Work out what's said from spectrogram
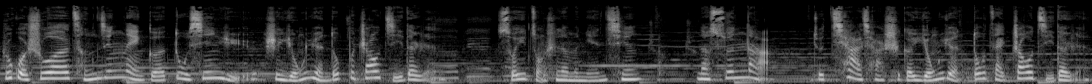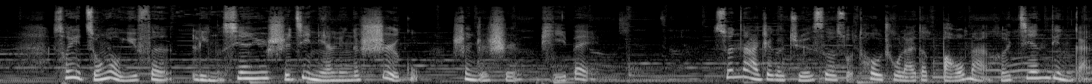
如果说曾经那个杜心雨是永远都不着急的人，所以总是那么年轻，那孙娜就恰恰是个永远都在着急的人，所以总有一份领先于实际年龄的世故，甚至是疲惫。孙娜这个角色所透出来的饱满和坚定感，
